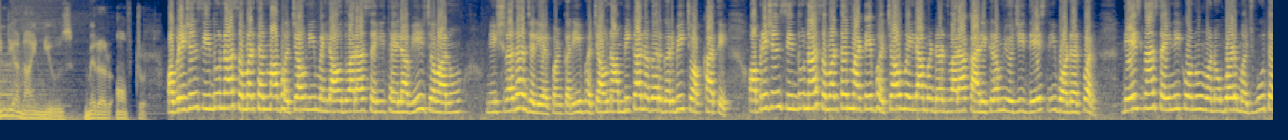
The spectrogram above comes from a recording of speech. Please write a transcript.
India 9 news mirror of truth operation સિંધુના સમર્થનમાં ભચાઉની મહિલાઓ દ્વારા શહીદ થયેલા વીર જવાનોને શ્રદ્ધાંજલિ અર્પણ કરી ભચાઉના અંબિકાનગર ગરબી ચોક ખાતે. ઓપરેશન સિંધુના સમર્થન માટે ભચાઉ મહિલા મંડળ દ્વારા કાર્યક્રમ યોજી દેશની બોર્ડર પર. દેશના સૈનિકોનું મનોબળ મજબૂત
